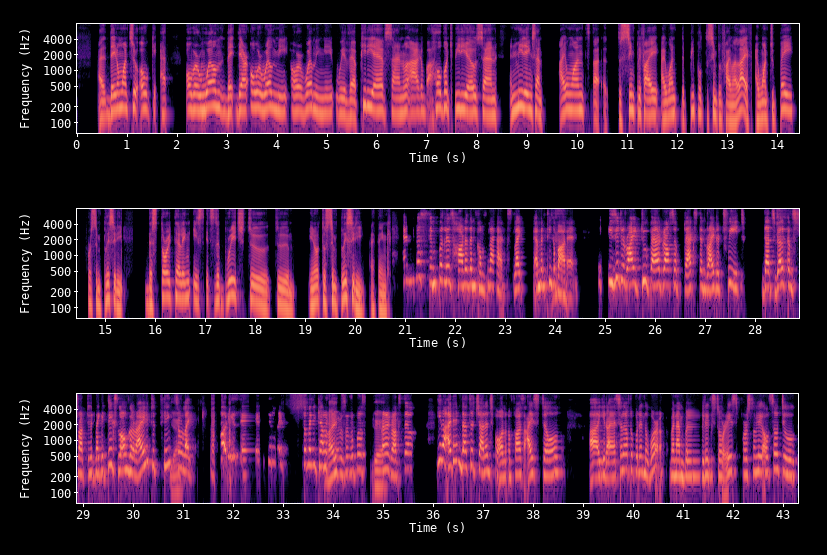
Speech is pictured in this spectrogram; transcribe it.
Uh, they don't want to, okay, uh, overwhelmed. They, they are overwhelming me, overwhelming me with uh, PDFs and uh, a whole bunch of videos and and meetings. And I want uh, to simplify. I want the people to simplify my life. I want to pay for simplicity. The storytelling is it's the bridge to to you know to simplicity. I think. And you know, simple is harder than complex. Like I mean, think about it. It's easy to write two paragraphs of text and write a tweet that's well constructed. Like it takes longer, right, to think yeah. through like how do you say it in like so many characters right? as opposed to yeah. paragraphs? So, you know, I think that's a challenge for all of us. I still, uh, you know, I still have to put in the work when I'm building stories personally, also to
